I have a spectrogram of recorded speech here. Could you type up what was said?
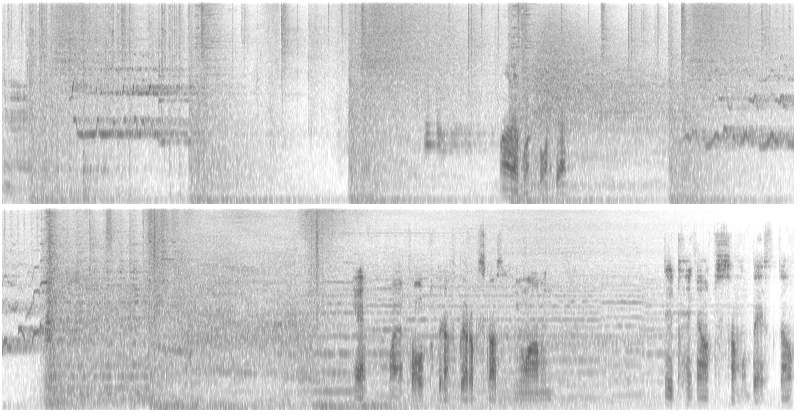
Hmm. Well, everyone's one gun. Yeah, my fault. Gonna build up Skarsnik's new army. Did take out some of their stuff.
